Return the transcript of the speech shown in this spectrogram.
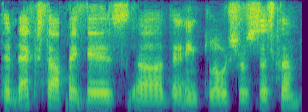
The next topic is uh, the enclosure system.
